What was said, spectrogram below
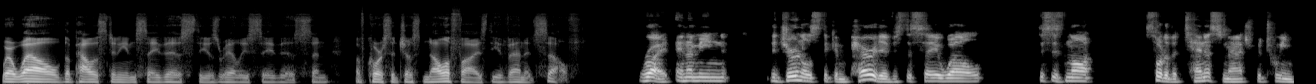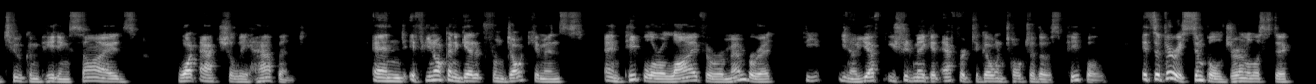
where, well, the Palestinians say this, the Israelis say this, and of course, it just nullifies the event itself. Right, and I mean, the journalistic imperative is to say, well, this is not sort of a tennis match between two competing sides. What actually happened? And if you're not going to get it from documents and people are alive who remember it, you, you know, you have you should make an effort to go and talk to those people. It's a very simple journalistic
